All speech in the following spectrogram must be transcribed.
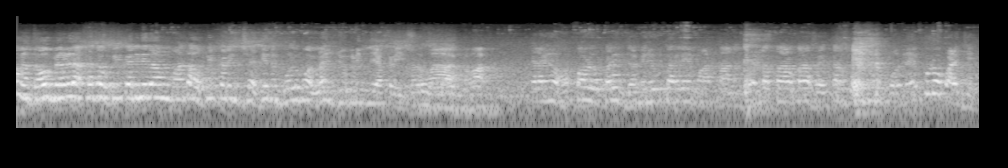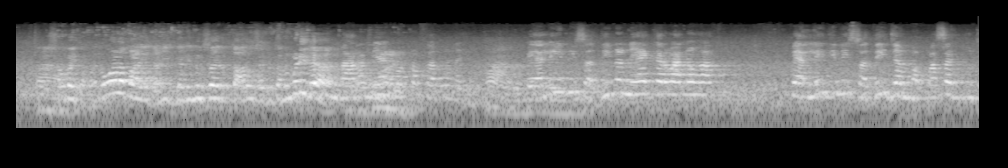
અને જવું બેડી આખા તો ઊભી કરીને આમ માતા ઊભી કરી છે. જેને બોલમાં જોગણી પેલા એનો હપાળું કરી જમીન ઉતારી તારો તારા સૈતાન બોલે પૂરો પાડજે? સૌ તમે ઓળો પાડજે ઘણી ઘડીનું છે તારું છે તને મળી જાય મારો ન્યાય ખોટો કરવો નહીં. પહેલી સદીનો ન્યાય કરવાનો હક પહેલી એની સદી જમો પસંદ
